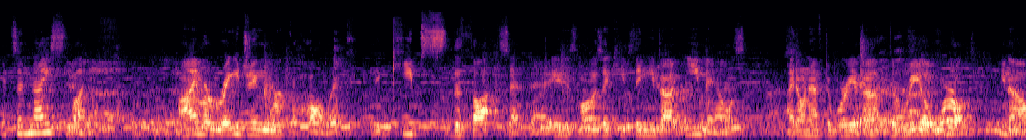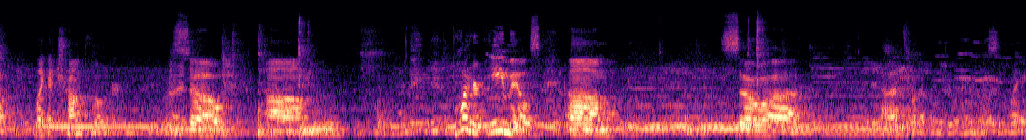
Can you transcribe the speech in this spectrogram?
it's a nice life. I'm a raging workaholic. It keeps the thoughts at bay. As long as I keep thinking about emails, I don't have to worry about the real world. You know, like a Trump voter. Right. So, um, what are emails? Um, so, uh, yeah, that's what I've been doing recently.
